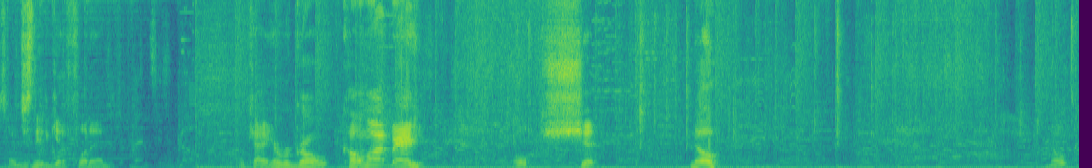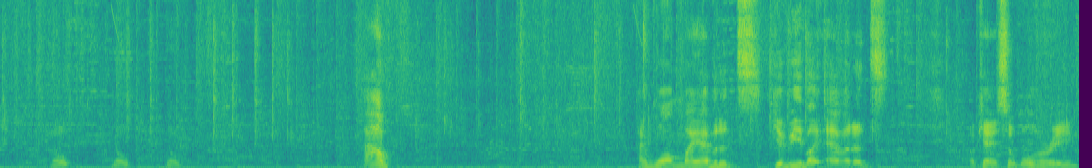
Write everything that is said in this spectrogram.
so I just need to get a foot in. Okay, here we go. Come at me! Oh shit! No! Nope. Nope. Nope. Nope. Ow! I want my evidence. Give me my evidence. Okay, so Wolverine.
